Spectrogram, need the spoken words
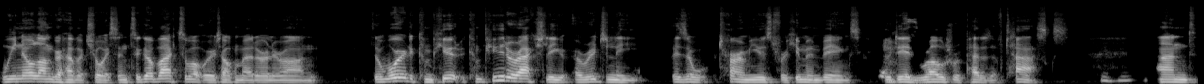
we no longer have a choice. And to go back to what we were talking about earlier on, the word computer computer actually originally is a term used for human beings yes. who did rote repetitive tasks. Mm-hmm. And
